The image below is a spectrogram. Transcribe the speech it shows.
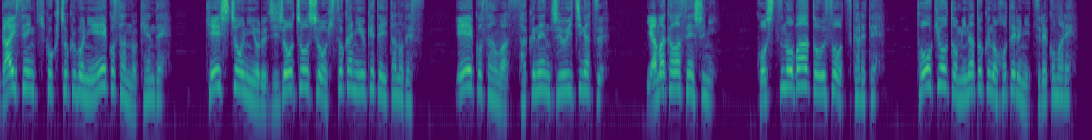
凱旋帰国直後に A 子さんの件で警視庁による事情聴取を密かに受けていたのです。A 子さんは昨年11月山川選手に個室のバーと嘘をつかれて東京都港区のホテルに連れ込まれ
